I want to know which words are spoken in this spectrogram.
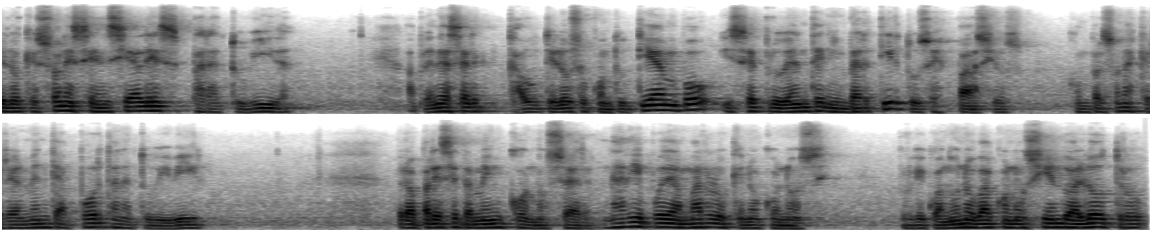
de lo que son esenciales para tu vida. Aprende a ser cauteloso con tu tiempo y sé prudente en invertir tus espacios con personas que realmente aportan a tu vivir. Pero aparece también conocer. Nadie puede amar lo que no conoce, porque cuando uno va conociendo al otro,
